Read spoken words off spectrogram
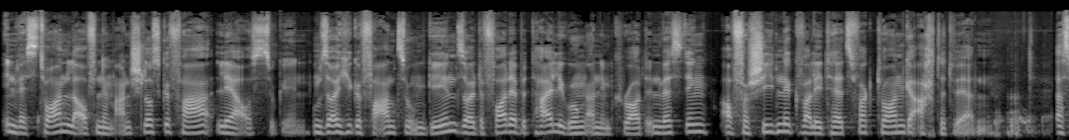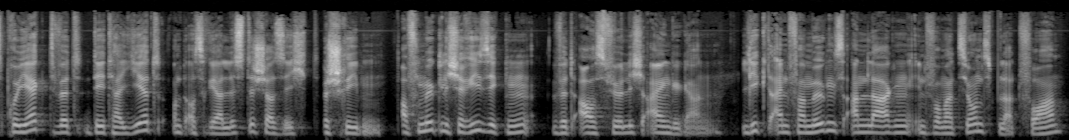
Investoren laufen im Anschluss Gefahr, leer auszugehen. Um solche Gefahren zu umgehen, sollte vor der Beteiligung an dem Crowd-Investing auf verschiedene Qualitätsfaktoren geachtet werden. Das Projekt wird detailliert und aus realistischer Sicht beschrieben. Auf mögliche Risiken wird ausführlich eingegangen. Liegt ein Vermögensanlagen-Informationsblatt vor,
